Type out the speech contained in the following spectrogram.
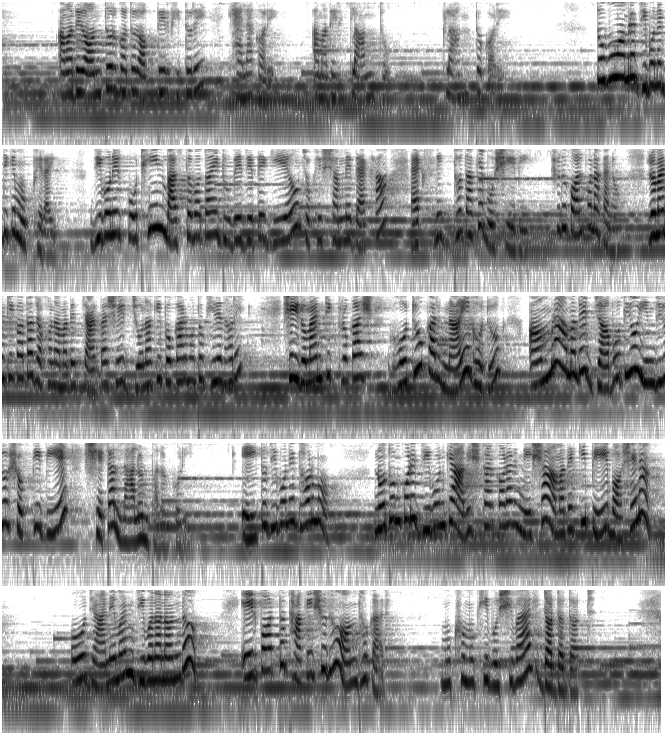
আমাদের অন্তর্গত রক্তের ভিতরে খেলা করে, আমাদের ক্লান্ত ক্লান্ত করে। তবুও আমরা জীবনের দিকে মুখ ফেরাই। জীবনের কঠিন বাস্তবতায় ডুবে যেতে গিয়েও চোখের সামনে দেখা এক স্নিগ্ধতাকে বসিয়ে দিই। শুধু কল্পনা কেন? রোম্যান্টিকতা যখন আমাদের চারপাশে জোনাকি পোকার মতো ঘিরে ধরে, সেই রোম্যান্টিক প্রকাশ ঘটুক আর নাই ঘটুক, আমরা আমাদের যাবতীয় ইন্দ্রিয় শক্তি দিয়ে সেটা লালন পালন করি। এই তো জীবনের ধর্ম। নতুন করে জীবনকে আবিষ্কার করার নেশা আমাদের কি পেয়ে বসে না? ও জানেমান জীবনানন্দ? এরপর তো থাকে শুধু অন্ধকার। মুখোমুখি বসিবার ডট ডট ডট।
